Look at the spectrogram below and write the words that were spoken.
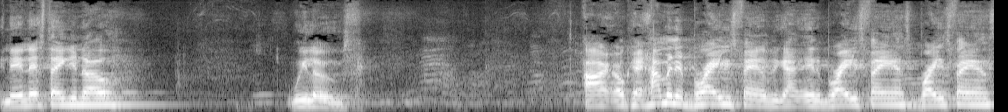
And then next thing you know, we lose. All right, okay. How many Braves fans we got? Any Braves fans? Braves fans?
